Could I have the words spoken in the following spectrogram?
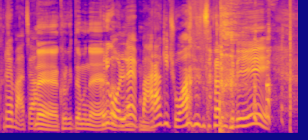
그래, 맞아. 네, 그렇기 때문에. 그리고 원래 음. 말하기 좋아하는 사람들이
